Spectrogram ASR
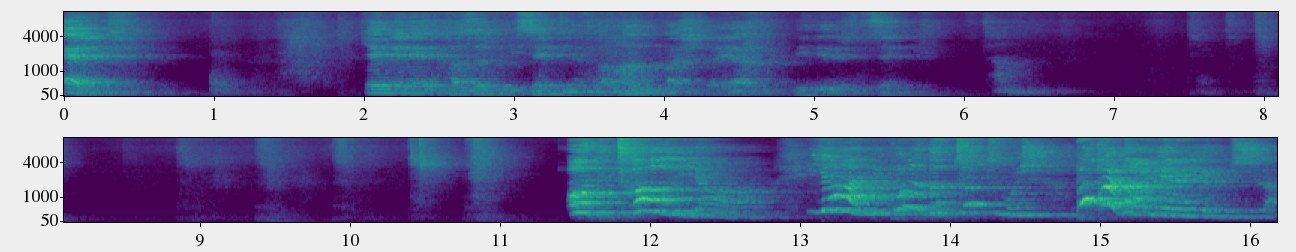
Evet. Kendini hazır hissettiğin zaman başlayabilirsin. Tamam. Aptal ya. Yani burada tutmuş bu kadar yer ayırmışlar.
